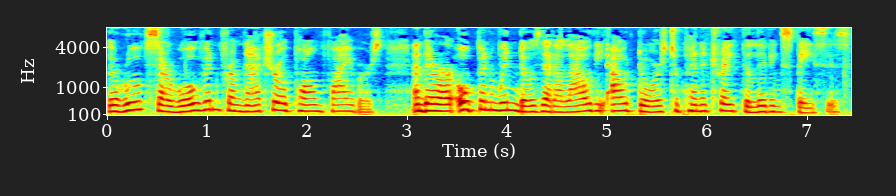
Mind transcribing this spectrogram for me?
The roofs are woven from natural palm fibers, and there are open windows that allow the outdoors to penetrate the living spaces.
